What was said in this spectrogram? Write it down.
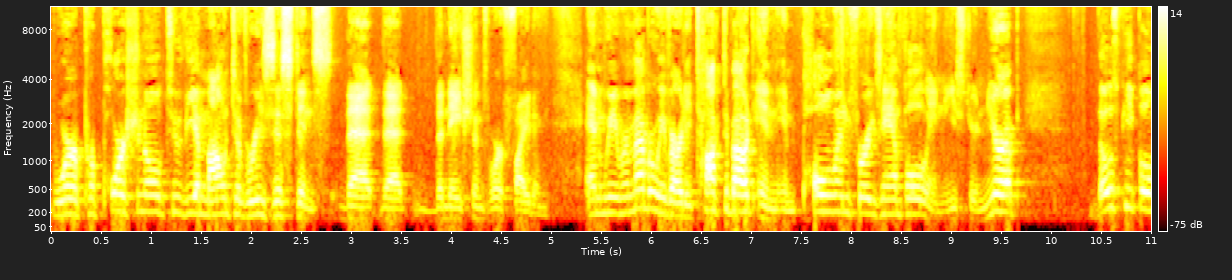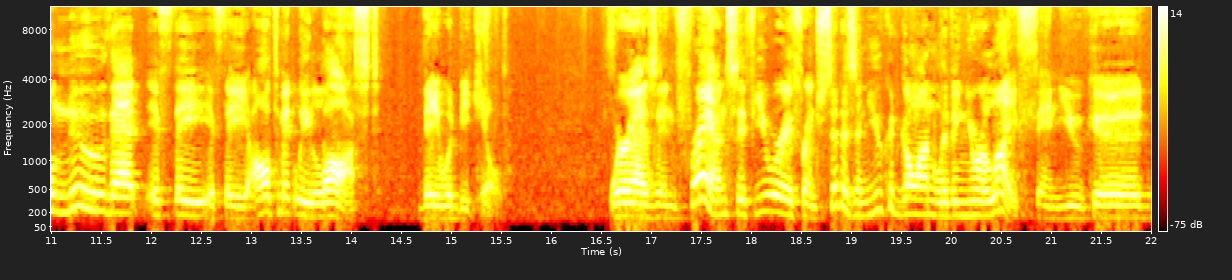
were proportional to the amount of resistance that, that the nations were fighting. And we remember we've already talked about in, in Poland, for example, in Eastern Europe, those people knew that if they, if they ultimately lost, they would be killed. Whereas in France, if you were a French citizen, you could go on living your life and you could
